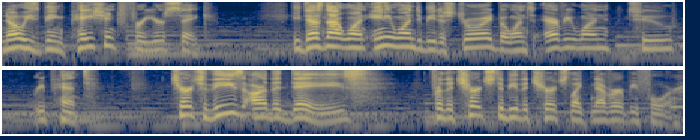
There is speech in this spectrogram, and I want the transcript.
no, he's being patient for your sake. He does not want anyone to be destroyed, but wants everyone to repent. Church, these are the days for the church to be the church like never before.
